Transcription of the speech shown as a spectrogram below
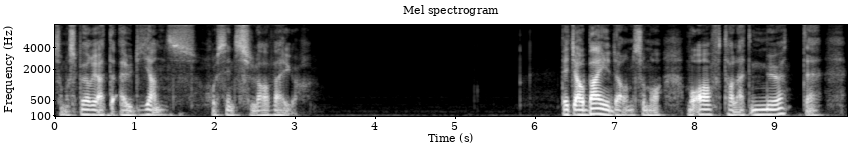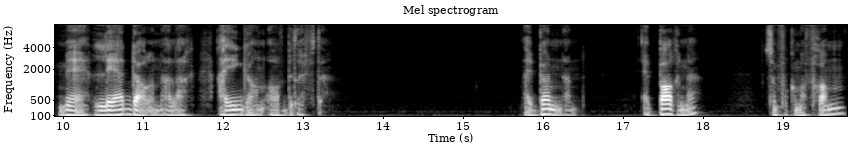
som må spørre etter audiens hos sin slaveeier. Det er ikke arbeideren som må, må, avtale et møte med lederen eller eieren av bedriften. Nei, bønnen er barnet som får komme fram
